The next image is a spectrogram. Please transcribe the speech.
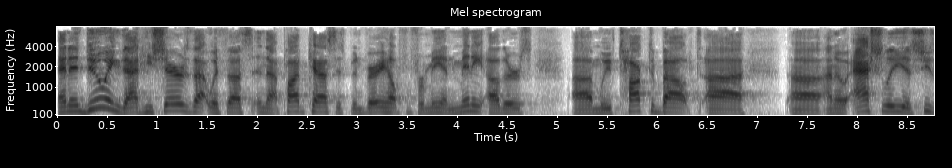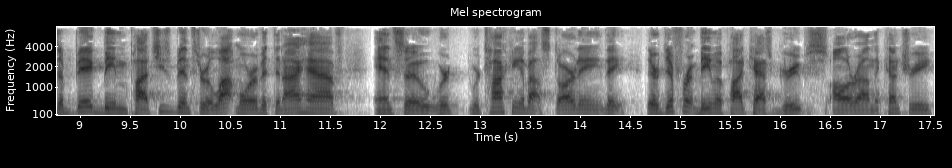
And in doing that, he shares that with us in that podcast. It's been very helpful for me and many others. Um, we've talked about uh, uh, I know Ashley is she's a big Bema pod. She's been through a lot more of it than I have, and so we're we're talking about starting. They there are different Bema podcast groups all around the country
